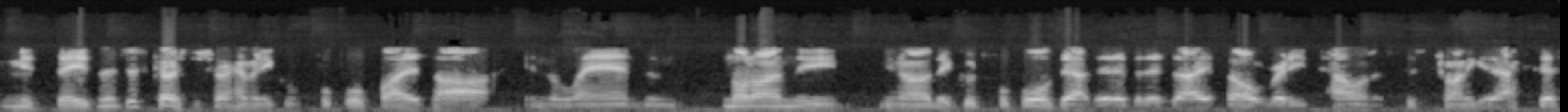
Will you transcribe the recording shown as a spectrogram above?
mid-season. It just goes to show how many good football players are in the land, and not only you know they're there good footballers out there, but there's AFL ready talent. It's just trying to get access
